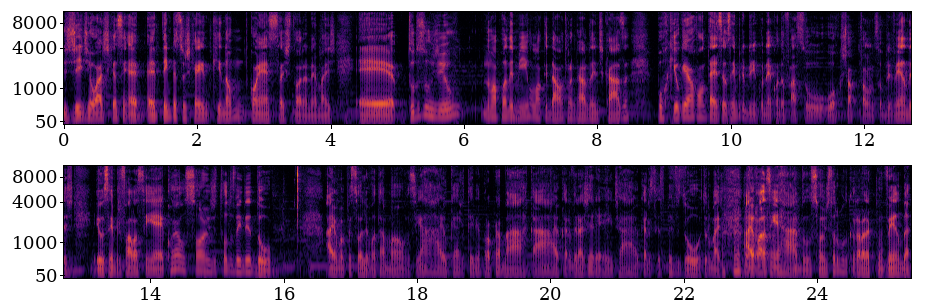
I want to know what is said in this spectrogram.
Gente, eu acho que assim, é, é, tem pessoas que, que não conhecem essa história, né? Mas é, tudo surgiu numa pandemia, um lockdown, trancado dentro de casa. Porque o que acontece? Eu sempre brinco, né? Quando eu faço o workshop falando sobre vendas, eu sempre falo assim: é, qual é o sonho de todo vendedor? Aí uma pessoa levanta a mão, assim, ah, eu quero ter minha própria marca, ah, eu quero virar gerente, ah, eu quero ser supervisor, tudo mais. Aí eu falo assim, errado, o sonho de todo mundo que trabalha com venda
